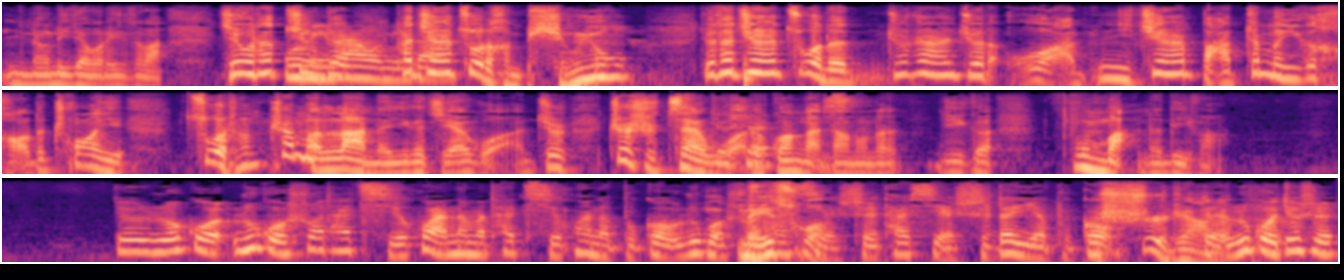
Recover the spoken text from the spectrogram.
你能理解我的意思吧？结果他竟然他竟然做的很平庸，就他竟然做的就让人觉得哇，你竟然把这么一个好的创意做成这么烂的一个结果，就是这是在我的观感当中的一个不满的地方。就是如果如果说它奇幻，那么它奇幻的不够；如果说它写实，它写实的也不够。是这样的。如果就是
